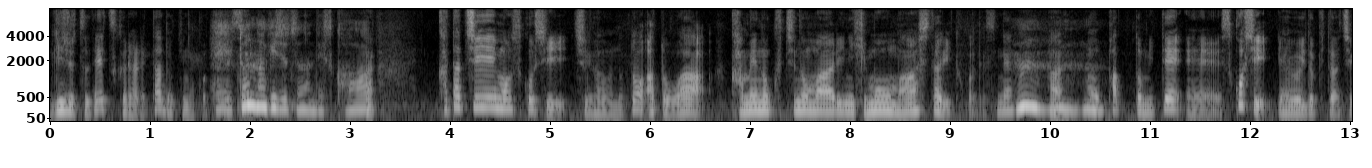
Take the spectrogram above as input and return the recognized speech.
技術で作られた土器のことです。えーどんな技術なんですか？はい形も少し違うのとあとは亀の口の周りに紐を回したりとかですね、うんうんうん。はい、もうパッと見て、えー少し弥生土器とは違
